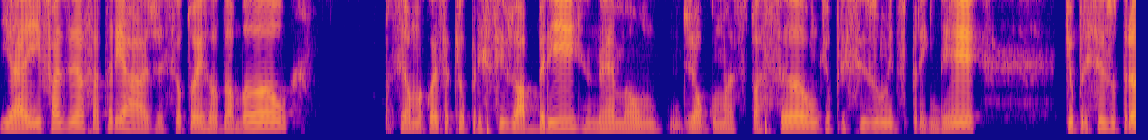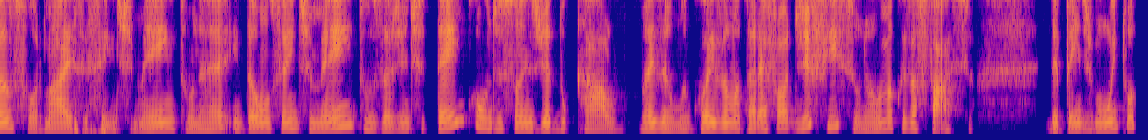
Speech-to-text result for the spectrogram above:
E aí fazer essa triagem, se eu estou errando a mão, se é uma coisa que eu preciso abrir, né, mão de alguma situação, que eu preciso me desprender, que eu preciso transformar esse sentimento, né. Então os sentimentos, a gente tem condições de educá-lo, mas é uma coisa uma tarefa difícil, não é uma coisa fácil. Depende muito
